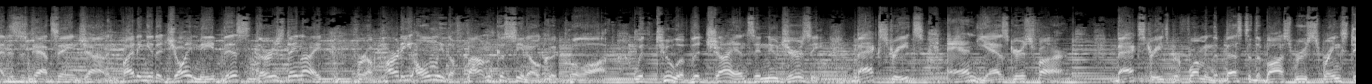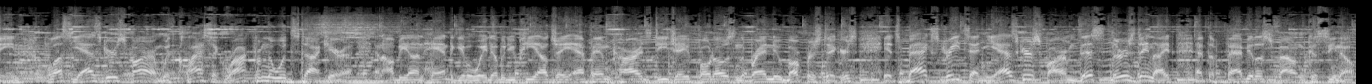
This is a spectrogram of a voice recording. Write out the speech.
Hi, this is Pat St. John, inviting you to join me this Thursday night for a party only the Fountain Casino could pull off with two of the giants in New Jersey, Backstreets and Yasgur's Farm. Backstreet's performing the best of the boss Bruce Springsteen, plus Yasgur's Farm with classic rock from the Woodstock era. And I'll be on hand to give away WPLJ FM cards, DJ photos, and the brand new bumper stickers. It's Backstreets and Yasgur's Farm this Thursday night at the fabulous Fountain Casino.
